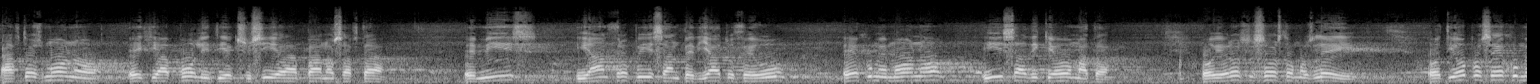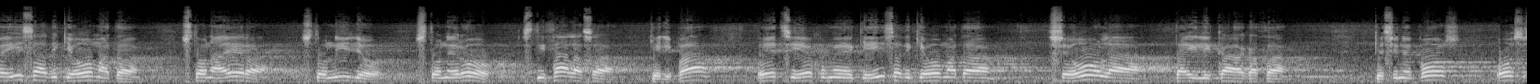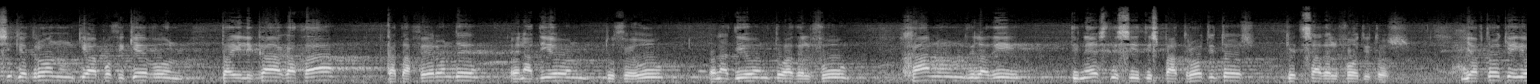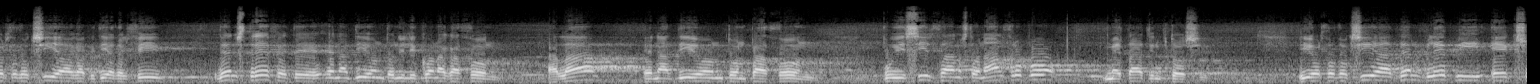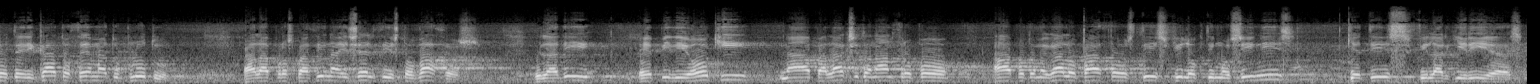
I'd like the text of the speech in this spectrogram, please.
Αυτός μόνο έχει απόλυτη εξουσία πάνω σε αυτά. Εμείς οι άνθρωποι σαν παιδιά του Θεού έχουμε μόνο ίσα δικαιώματα. Ο Ιερός Χρυσόστομος λέει ότι όπως έχουμε ίσα δικαιώματα στον αέρα, στον ήλιο, στο νερό, στη θάλασσα κλπ έτσι έχουμε και ίσα δικαιώματα σε όλα τα υλικά αγαθά και συνεπώς όσοι συγκεντρώνουν και αποθηκεύουν τα υλικά αγαθά καταφέρονται εναντίον του Θεού εναντίον του αδελφού χάνουν δηλαδή την αίσθηση της πατρότητος και της αδελφότητος γι' αυτό και η Ορθοδοξία αγαπητοί αδελφοί δεν στρέφεται εναντίον των υλικών αγαθών αλλά εναντίον των παθών που εισήλθαν στον άνθρωπο μετά την πτώση. Η Ορθοδοξία δεν βλέπει εξωτερικά το θέμα του πλούτου αλλά προσπαθεί να εισέλθει στο βάθος δηλαδή επιδιώκει να απαλλάξει τον άνθρωπο από το μεγάλο πάθος της φιλοκτημοσύνης και της φιλαργυρίας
